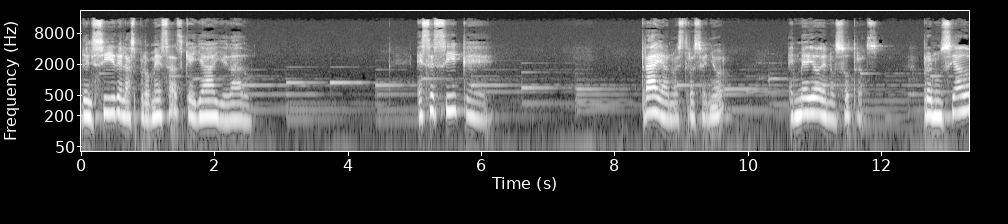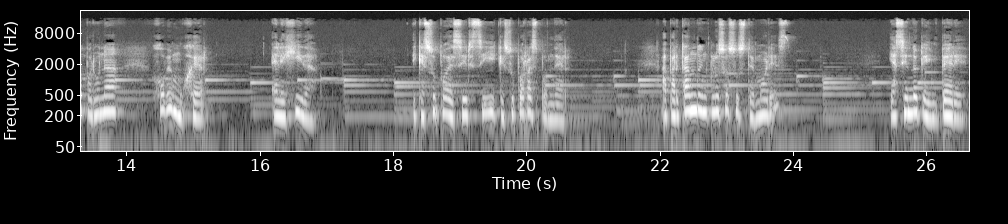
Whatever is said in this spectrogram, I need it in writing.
del sí de las promesas que ya ha llegado. Ese sí que trae a nuestro Señor en medio de nosotros, pronunciado por una joven mujer elegida y que supo decir sí y que supo responder, aparcando incluso sus temores y haciendo que impere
